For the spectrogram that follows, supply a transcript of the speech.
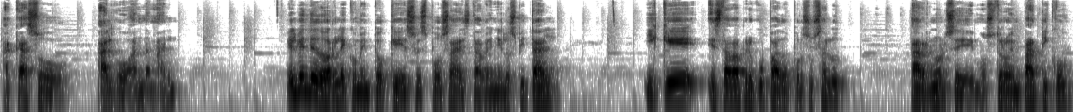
¿Acaso algo anda mal? El vendedor le comentó que su esposa estaba en el hospital y que estaba preocupado por su salud. Arnold se mostró empático,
